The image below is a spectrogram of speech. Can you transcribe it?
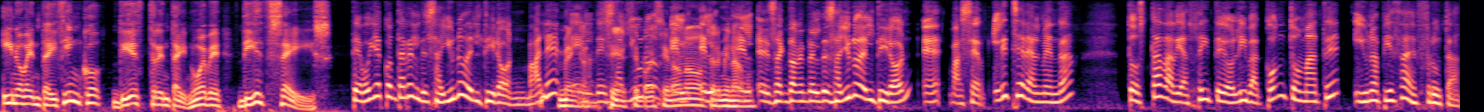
y 95 1039 16. Te voy a contar el desayuno del tirón, ¿vale? Venga, el sí, sí, desayuno, porque si no, el- no el- terminamos. el- exactamente, el desayuno del tirón eh, va a ser leche de almendra, tostada de aceite de oliva con tomate y una pieza de fruta.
